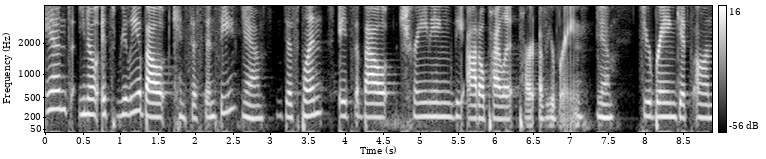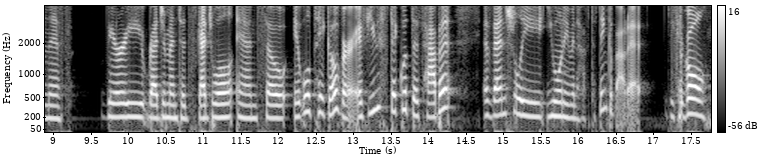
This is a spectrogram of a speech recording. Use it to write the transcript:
And, you know, it's really about consistency. Yeah. Discipline. It's about training the autopilot part of your brain. Yeah. So your brain gets on this very regimented schedule. And so it will take over. If you stick with this habit, eventually you won't even have to think about it. Because, the goal.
